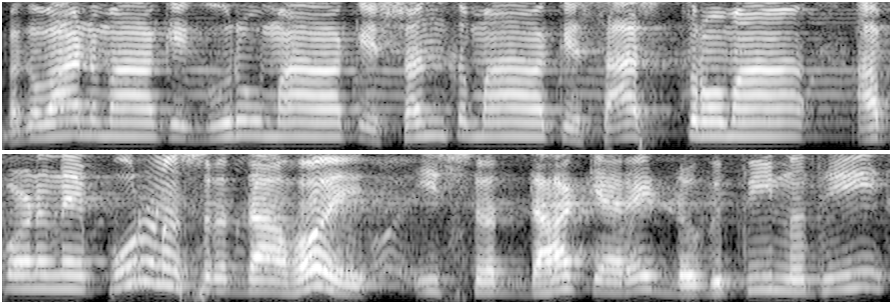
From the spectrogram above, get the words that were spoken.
ભગવાનમાં કે ગુરુમાં કે સંતમાં કે શાસ્ત્રોમાં આપણને પૂર્ણ શ્રદ્ધા હોય એ શ્રદ્ધા ક્યારેય ડગતી નથી,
